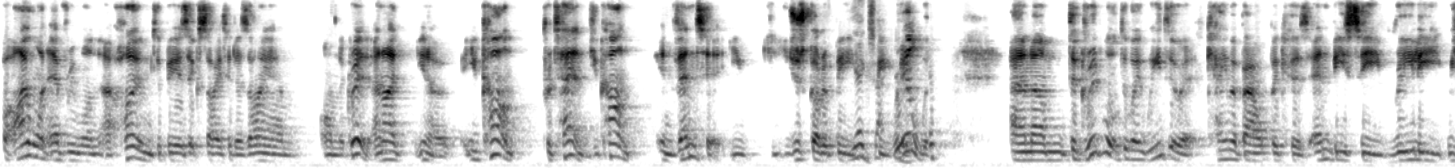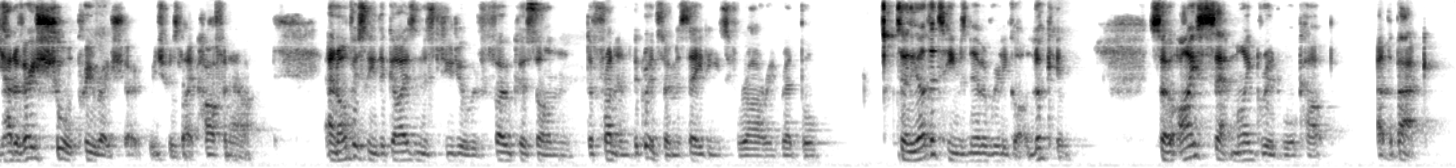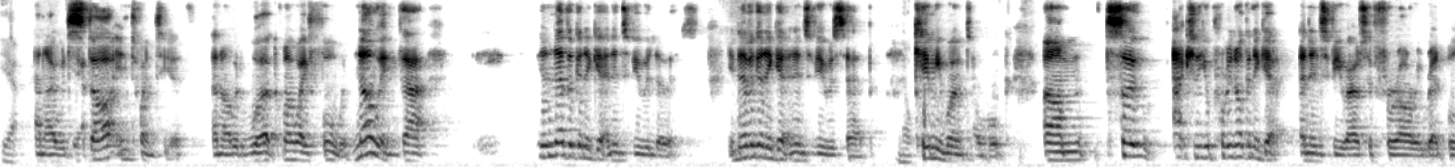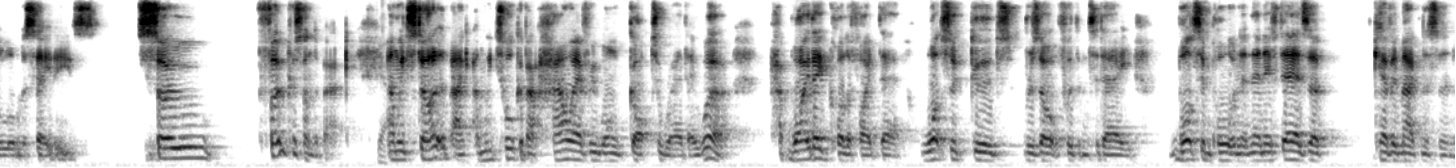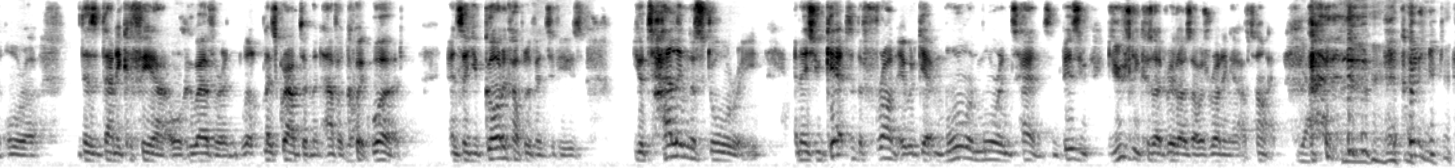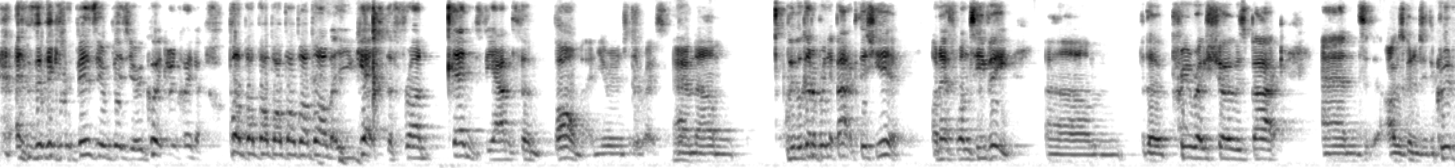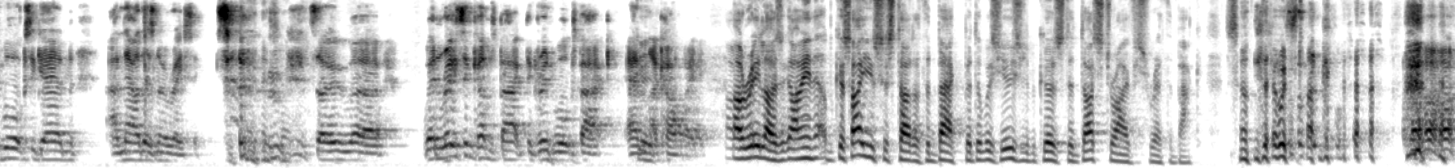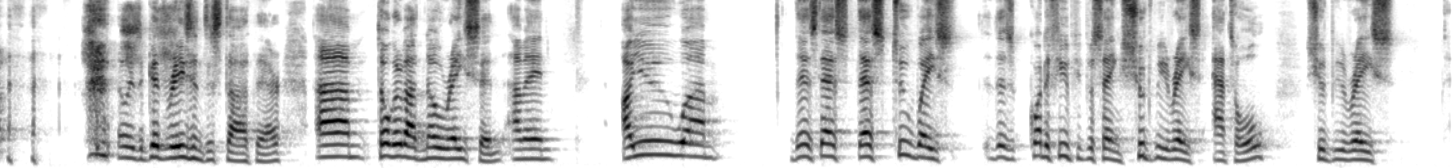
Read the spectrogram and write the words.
but i want everyone at home to be as excited as i am on the grid and i you know you can't pretend you can't invent it you you just got to be yeah, exactly. be real with it and um, the grid walk, the way we do it, came about because NBC really, we had a very short pre race show, which was like half an hour. And obviously, the guys in the studio would focus on the front end of the grid, so Mercedes, Ferrari, Red Bull. So the other teams never really got a look in. So I set my grid walk up at the back. Yeah. And I would yeah. start in 20th and I would work my way forward, knowing that you're never going to get an interview with Lewis. You're never going to get an interview with Seb. Nope. Kimi won't talk. Um, so actually, you're probably not going to get an interview out of Ferrari, Red Bull, or Mercedes. So focus on the back. Yeah. And we'd start at the back and we'd talk about how everyone got to where they were, why they qualified there, what's a good result for them today, what's important. And then if there's a Kevin Magnussen or a, there's a Danny Kvyat or whoever, and let's grab them and have a quick word. And so you've got a couple of interviews you're telling the story, and as you get to the front, it would get more and more intense and busy. Usually, because I'd realize I was running out of time. Yeah. and, then it gets busier and busier and quicker and quicker. Boom, boom, boom, boom, boom, boom. And you get to the front, then it's the anthem, bomb, and you're into the race. Yeah. And um, we were going to bring it back this year on F1 TV. Um, the pre-race show is back, and I was going to do the grid walks again, and now there's no racing. So, so uh, when racing comes back, the grid walks back, and Good. I can't wait. I realize, I mean, because I used to start at the back, but it was usually because the Dutch drivers were at the back. So there was like, there was a good reason to start there. Um, talking about no racing, I mean, are you, um, there's, there's, there's two ways, there's quite a few people saying, should we race at all? Should we race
